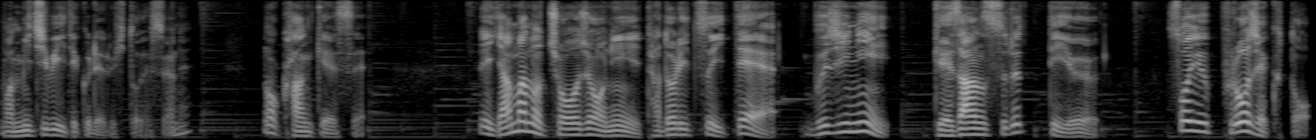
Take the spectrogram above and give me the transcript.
まあ、導いてくれる人ですよねの関係性。で山の頂上にたどり着いて無事に下山するっていうそういうプロジェクト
